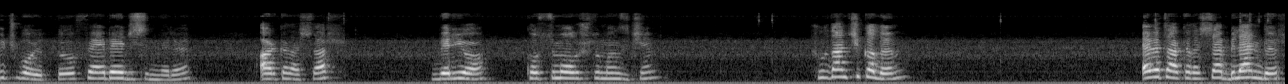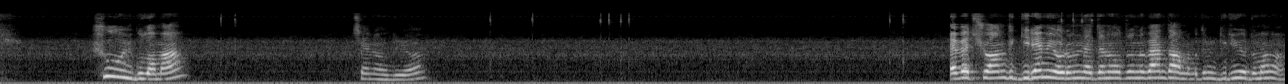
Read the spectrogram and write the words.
üç boyutlu FB cisimleri arkadaşlar veriyor kostümü oluşturmanız için. Şuradan çıkalım. Evet arkadaşlar Blender şu uygulama channel diyor. Evet şu anda giremiyorum. Neden olduğunu ben de anlamadım. Giriyordum ama.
